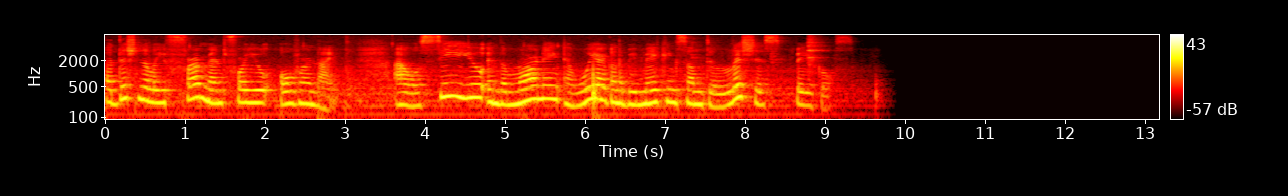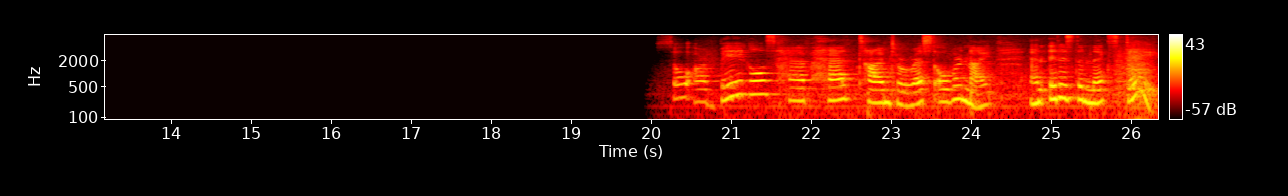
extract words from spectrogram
additionally ferment for you overnight. I will see you in the morning and we are going to be making some delicious bagels. So our bagels have had time to rest overnight and it is the next day.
